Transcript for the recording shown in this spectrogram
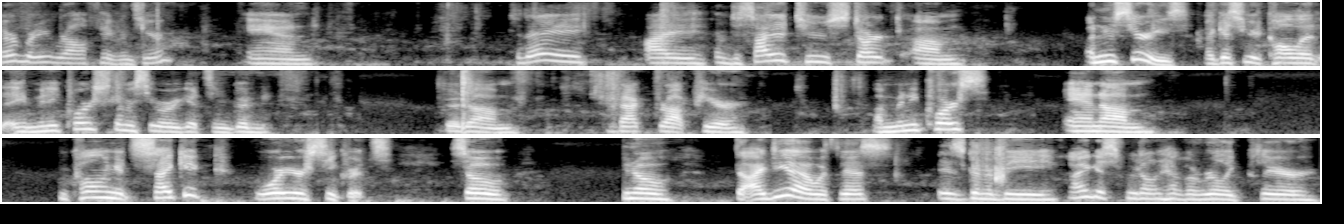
everybody, Ralph Havens here, and today I have decided to start um, a new series. I guess you could call it a mini course. Let me see where we get some good, good um, backdrop here. A mini course, and um, I'm calling it Psychic Warrior Secrets. So, you know, the idea with this is going to be. I guess we don't have a really clear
